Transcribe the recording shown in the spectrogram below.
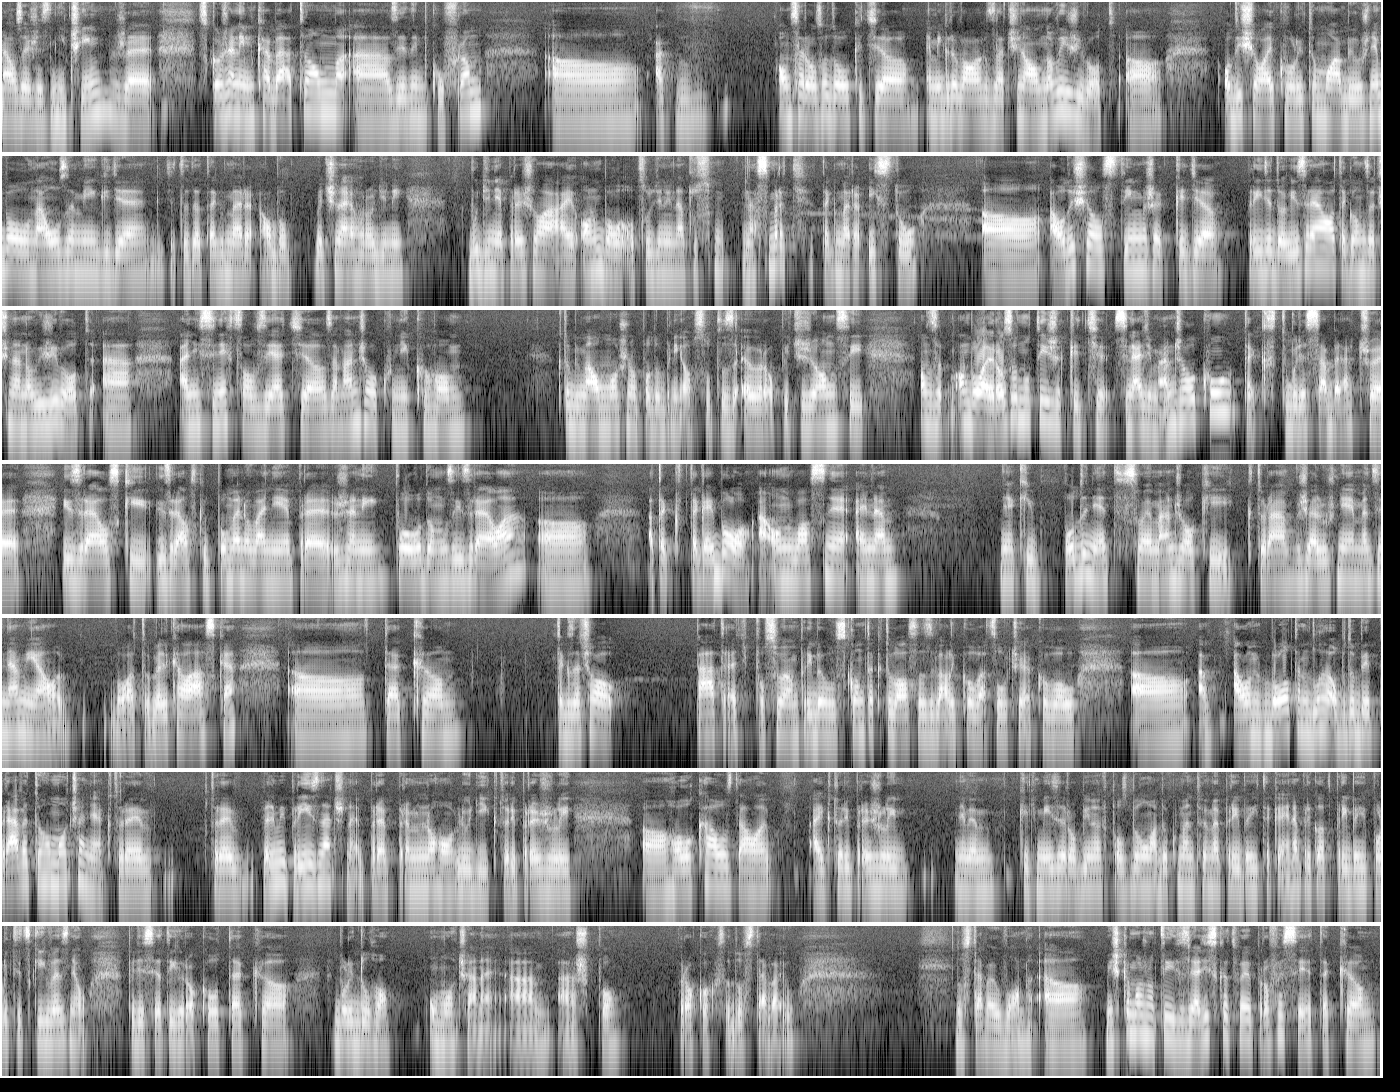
naozaj, že s ničím, že s koženým kabátom a s jedným kufrom. A on sa rozhodol, keď emigroval, začínal nový život. Odišiel aj kvôli tomu, aby už nebol na území, kde, kde teda takmer, alebo väčšina jeho rodiny buď neprežila, aj on bol odsúdený na, tú, sm- na smrť takmer istú. A odišiel s tým, že keď príde do Izraela, tak on začína nový život a ani si nechcel vziať e, za manželku nikoho, kto by mal možno podobný osud z Európy. Čiže on si on, on bol aj rozhodnutý, že keď si nájde manželku, tak to bude Sabra, čo je izraelské pomenovanie pre ženy pôvodom z Izraela. Uh, a tak, tak aj bolo. A on vlastne aj nám nejaký podnet svojej manželky, ktorá žiaľ už nie je medzi nami, ale bola to veľká láska, uh, tak, um, tak začal pátrať po svojom príbehu, skontaktoval sa s Valikou Vaclúčiakovou, uh, a, ale bolo tam dlhé obdobie práve toho mlčania, ktoré, ktoré je veľmi príznačné pre, pre mnoho ľudí, ktorí prežili uh, holokaust, ale aj ktorí prežili neviem, keď my robíme v Postbelum a dokumentujeme príbehy, tak aj napríklad príbehy politických väzňov 50. rokov, tak, eh, tak boli dlho umlčané a až po rokoch sa dostávajú dostávajú von. A Miška, možno ty z hľadiska tvojej profesie, tak um,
